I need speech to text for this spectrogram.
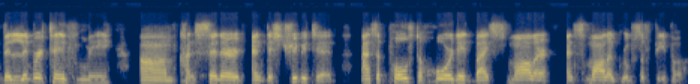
deliberatively um, considered and distributed as opposed to hoarded by smaller and smaller groups of people.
